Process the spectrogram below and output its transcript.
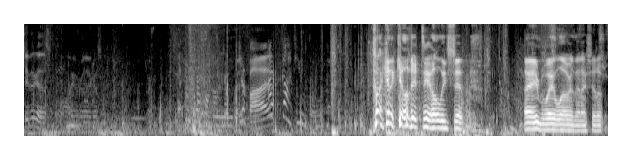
see if they get this point really aggressive. Five. I've got you. I could have killed her too, holy shit. I aimed way lower than I should have.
